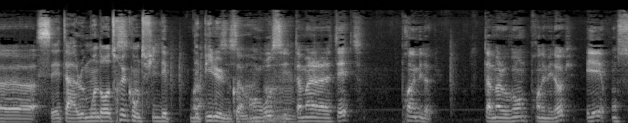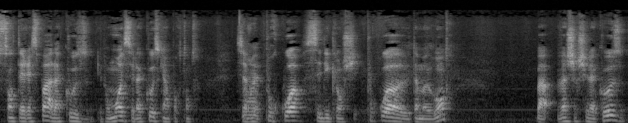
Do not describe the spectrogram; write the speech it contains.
euh, C'est t'as le moindre truc, on te file des, voilà, des pilules quoi. En gros, c'est t'as mal à la tête, prends des médocs. T'as mal au ventre, prends des médocs. Et on s'intéresse pas à la cause. Et pour moi, c'est la cause qui est importante. C'est-à-dire Ouais. pourquoi c'est déclenché. Pourquoi euh, t'as mal au ventre? Bah, va chercher la cause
